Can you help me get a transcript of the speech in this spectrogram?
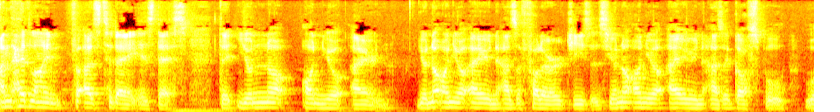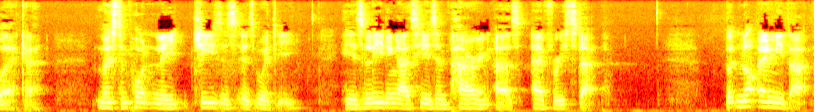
And the headline for us today is this that you're not on your own. You're not on your own as a follower of Jesus. You're not on your own as a gospel worker. Most importantly, Jesus is with you. He is leading us, He is empowering us every step. But not only that,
